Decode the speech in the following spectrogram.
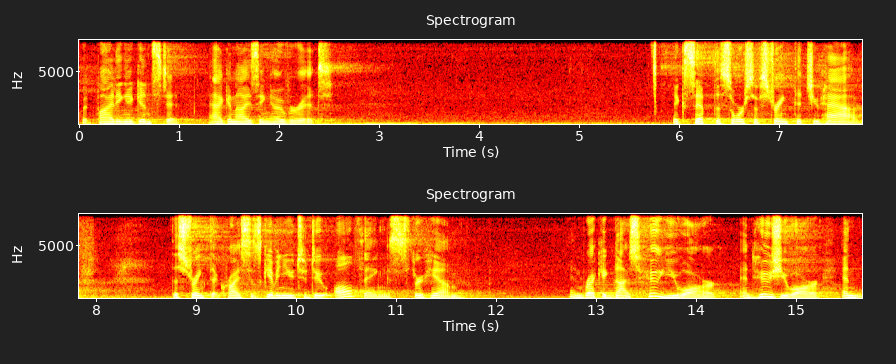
Quit fighting against it, agonizing over it. Accept the source of strength that you have, the strength that Christ has given you to do all things through Him and recognize who you are and whose you are and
